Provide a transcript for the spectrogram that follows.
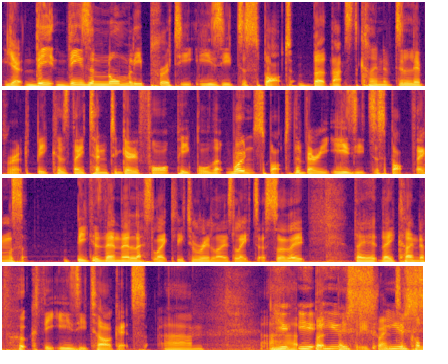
yeah, the, these are normally pretty easy to spot, but that's kind of deliberate because they tend to go for people that won't spot the very easy to spot things because then they're less likely to realize later. So they they, they kind of hook the easy targets. Um, uh, but basically s- trying you to con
